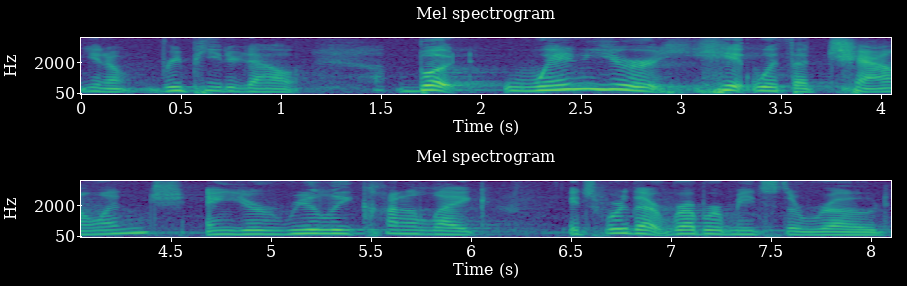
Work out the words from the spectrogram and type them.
you know, repeat it out." But when you're hit with a challenge and you're really kind of like, it's where that rubber meets the road,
